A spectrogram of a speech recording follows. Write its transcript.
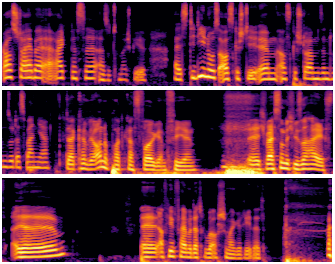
Aussterbeereignisse, also zum Beispiel als die Dinos ähm, ausgestorben sind und so, das waren ja. Da können wir auch eine Podcast-Folge empfehlen. äh, ich weiß nur nicht, wie sie heißt. Ähm, äh, auf jeden Fall haben wir darüber auch schon mal geredet.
